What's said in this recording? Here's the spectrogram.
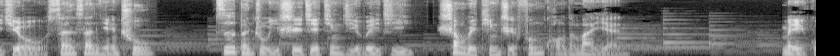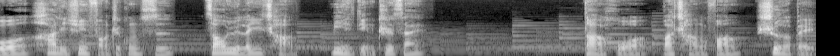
九三三年初，资本主义世界经济危机尚未停止疯狂的蔓延。美国哈里逊纺织公司遭遇了一场灭顶之灾，大火把厂房、设备、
